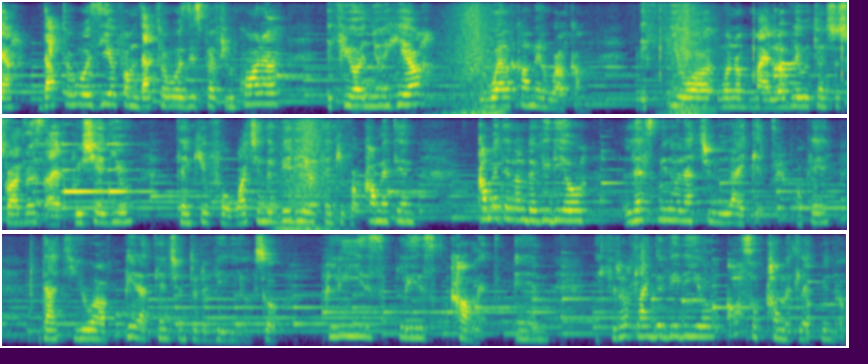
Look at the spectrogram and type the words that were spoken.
there. Dr. Rose here from Dr. Rose's Perfume Corner. If you are new here welcome and welcome. If you are one of my lovely return subscribers I appreciate you. Thank you for watching the video. Thank you for commenting. Commenting on the video lets me know that you like it okay? That you have paid attention to the video. So please please comment. And if you don't like the video also comment let me know.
